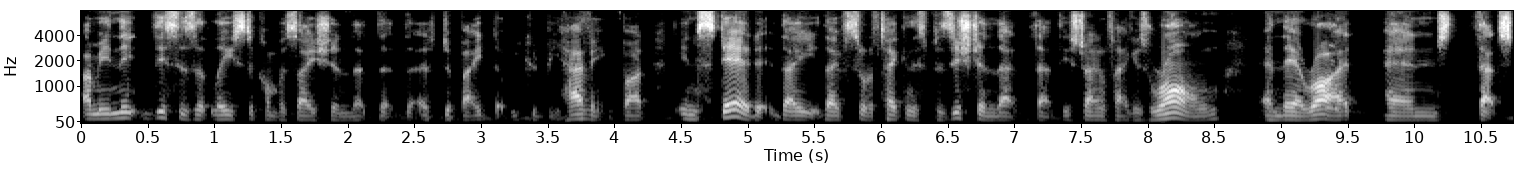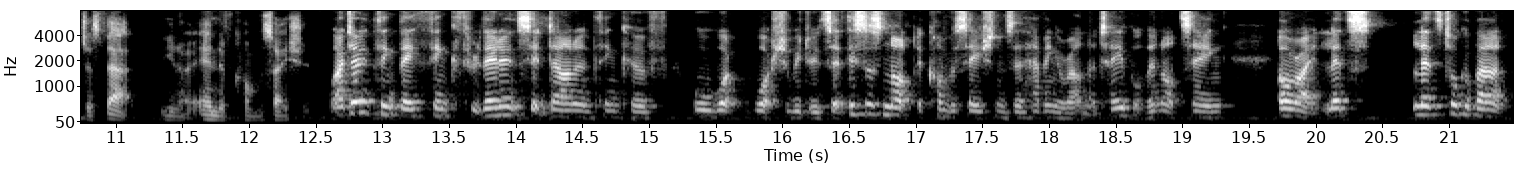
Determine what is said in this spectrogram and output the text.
I mean, th- this is at least a conversation that, that, that a debate that we could be having. But instead, they they've sort of taken this position that that the Australian flag is wrong and they're right, and that's just that. You know, end of conversation. I don't think they think through. They don't sit down and think of, well, what what should we do? So this is not a conversations they're having around the table. They're not saying, all right, let's let's talk about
